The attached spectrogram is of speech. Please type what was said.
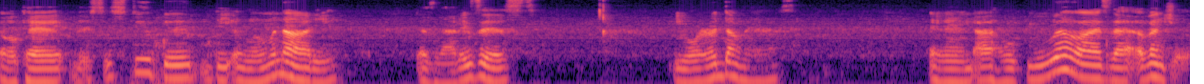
Okay, this is stupid. The Illuminati does not exist. You are a dumbass. And I hope you realize that eventually.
